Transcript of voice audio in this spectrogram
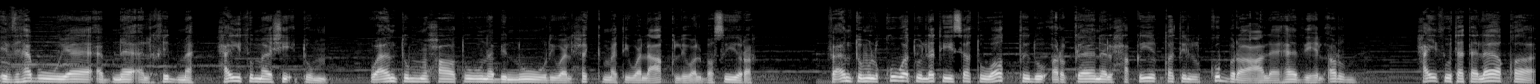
اذهبوا يا أبناء الخدمة حيثما شئتم وأنتم محاطون بالنور والحكمة والعقل والبصيرة. فأنتم القوة التي ستوطد أركان الحقيقة الكبرى على هذه الأرض حيث تتلاقى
